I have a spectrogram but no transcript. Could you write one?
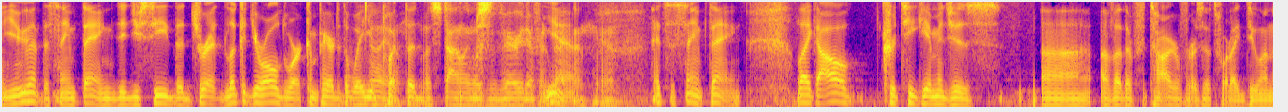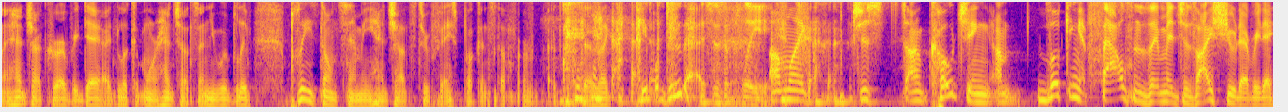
You had the same thing. Did you see the drip? Look at your old work compared to the way you Oh, put yeah. the. styling was very different yeah. back then. Yeah. It's the same thing. Like I'll critique images uh, of other photographers. That's what I do on the headshot crew every day. I look at more headshots than you would believe. Please don't send me headshots through Facebook and stuff. Or, like people do that. This is a plea. I'm like, just I'm coaching. I'm looking at thousands of images I shoot every day.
